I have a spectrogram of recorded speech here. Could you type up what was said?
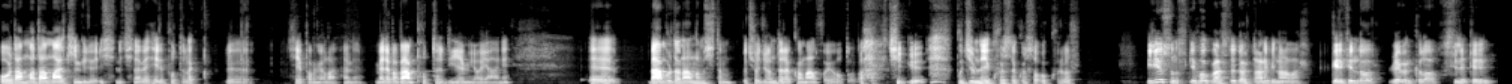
oradan Madame Malkin giriyor işin içine ve Harry Potter'la e, şey yapamıyorlar. Hani merhaba ben Potter diyemiyor yani. E, ben buradan anlamıştım bu çocuğun Draco Malfoy olduğunu. Çünkü bu cümleyi kursa kursa okurur. Biliyorsunuz ki Hogwarts'ta dört tane bina var. Gryffindor, Ravenclaw, Slytherin,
